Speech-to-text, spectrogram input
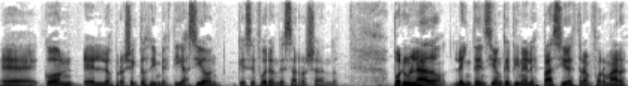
Eh, con eh, los proyectos de investigación que se fueron desarrollando. Por un lado, la intención que tiene el espacio es transformar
